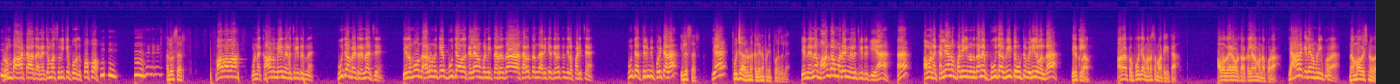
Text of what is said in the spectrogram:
ரொம்ப ஆட்டாத நிஜமா சுலிக்க போகுது. போ. ஹலோ சார் வா வா வா. உன்னை காணுமேன்னு நினைச்சுக்கிட்டு இருந்தேன். பூஜா மேட்டர் என்னாச்சு? என்னமோ அந்த அருணுக்கே பூஜாவை கல்யாணம் பண்ணி தர்றதா சரத்தந்த அறிக்கை தினத்தந்தியில படிச்சேன். பூஜா திரும்பி போயிட்டாளா? இல்ல சார். ஏன்? பூஜா அருணை கல்யாணம் பண்ணி போறது இல்ல என்ன என்ன மாங்காய் மடைன்னு நினைச்சுக்கிட்டு இருக்கியா? ஆ? அவனை கல்யாணம் பண்ணிக்கணும்னு தானே பூஜா வீட்டை விட்டு வெளியில வந்தா? இருக்கலாம். ஆனா இப்ப பூஜா மனசை மாத்திக்கிட்டா? அவ வேற ஒருத்தர் கல்யாணம் பண்ண போறா. யார கல்யாணம் பண்ணிக்க போற? நம்ம விஷ்ணுவ.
